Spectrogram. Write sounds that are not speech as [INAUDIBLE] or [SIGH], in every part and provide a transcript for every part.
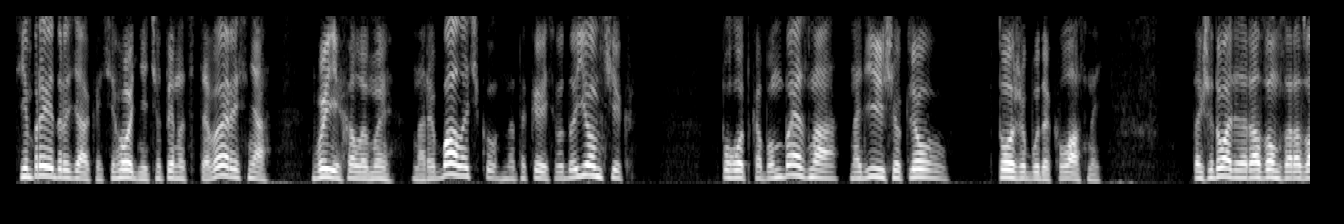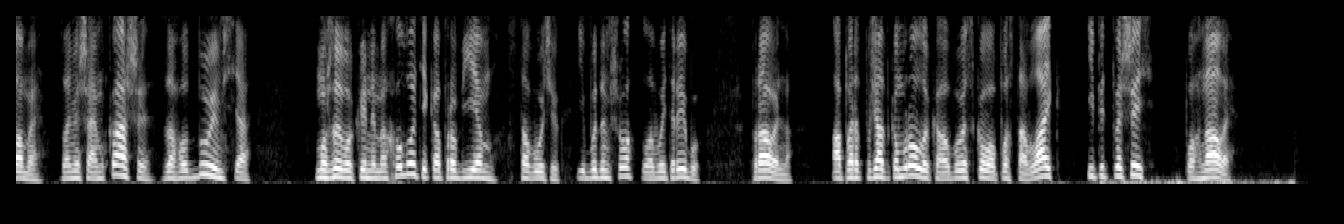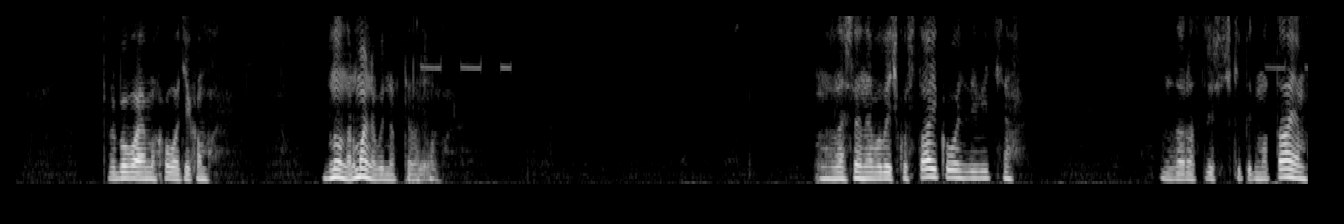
Всім привіт, друзяки! Сьогодні 14 вересня. Виїхали ми на рибалочку, на такий водойомчик. Погодка бомбезна. Надію, що кльов теж буде класний. Так що давайте разом зараз з вами замішаємо каші, загодуємося. Можливо, кинемо холотика, проб'ємо ставочок і будемо що? Ловити рибу. Правильно. А перед початком ролика обов'язково постав лайк і підпишись. Погнали! Прибиваємо холотиком. Ну, нормально видно в телефон. Знайшли невеличку стайку, ось дивіться. Зараз трішечки підмотаємо.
